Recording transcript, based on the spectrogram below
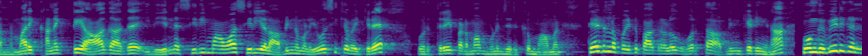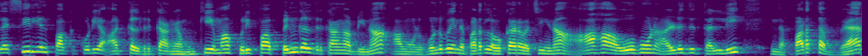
அந்த மாதிரி கனெக்டே ஆகாத இது என்ன சினிமாவா சீரியலா அப்படின்னு நம்மளை யோசிக்க வைக்கிற ஒரு திரைப்படமாக முடிஞ்சிருக்கு மாமன். தேட்டரில் போயிட்டு பார்க்குற அளவுக்கு ஒர்த்தா அப்படின்னு கேட்டிங்கன்னா உங்கள் வீடுகளில் சீரியல் பார்க்கக்கூடிய ஆட்கள் இருக்காங்க. முக்கியமாக குறிப்பாக பெண்கள் இருக்காங்க அப்படின்னா அவங்கள கொண்டு போய் இந்த படத்தில் உட்கார வச்சிங்கன்னா ஆஹா ஓஹோன்னு அழுது தள்ளி இந்த படத்தை வேற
